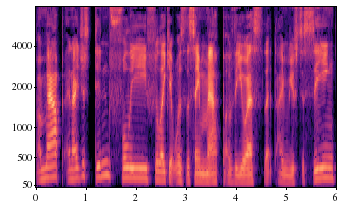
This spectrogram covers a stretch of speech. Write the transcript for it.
a map, and I just didn't fully feel like it was the same map of the U.S. that I'm used to seeing.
